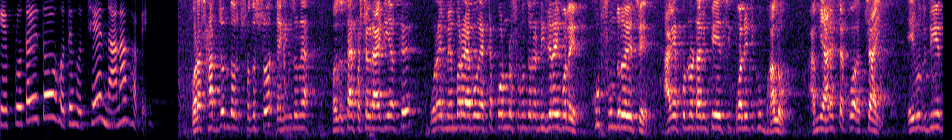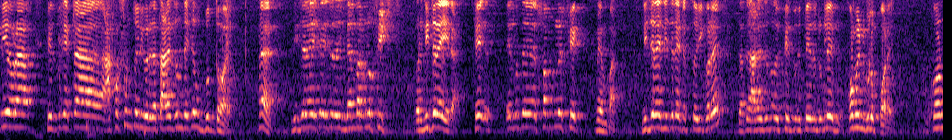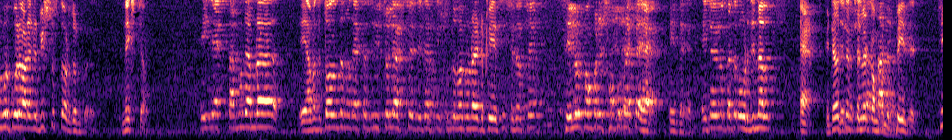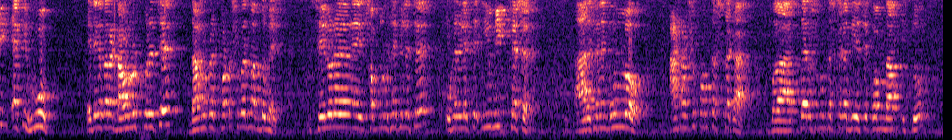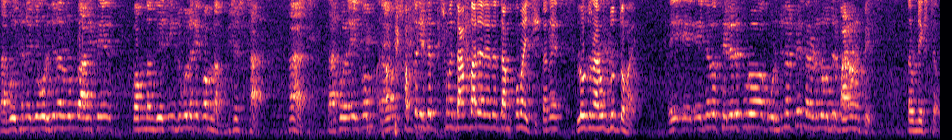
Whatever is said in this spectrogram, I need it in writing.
কে প্রতারিত হতে হচ্ছে নানাভাবে। ওরা সাতজন সদস্য, এক একজনের হয়তো চার পাঁচ টাকার আইডি আছে, ওরাই মেম্বার এবং একটা পণ্য সম্বন্ধে ওরা নিজেরাই বলে, খুব সুন্দর হয়েছে আগের পণ্যটা আমি পেয়েছি কোয়ালিটি খুব ভালো, আমি আরেকটা চাই। এইভাবে দিয়ে দিয়ে ওরা ফেসবুকে একটা আকর্ষণ তৈরি করে দেয়, তার একজন দেখে উদ্বুদ্ধ হয়। হ্যাঁ নিজেরাই এটা মেম্বারগুলো ফিক্সড ওরা নিজেরাই এরা। এর মধ্যে সবগুলোই ফেক মেম্বার নিজেরাই নিজেরাই এটা তৈরি করে, যাতে আরেকজন ওই ফেসবুকে পেজ ঢুকলে কমেন্টগুলো পড়ে। কমেন্টগুলো পড়ে অনেকের বিশ্বস্ত অর্জন করে। নেক্সট যাও। এই যে তার মধ্যে আমরা এই আমাদের তদন্তের মধ্যে একটা জিনিস চলে আসছে যেটা কি সুন্দরভাবে আমরা এটা পেয়েছি সেটা হচ্ছে সেলোর কোম্পানির সম্পূর্ণ একটা অ্যাড এই দেখেন এটা হলো তাদের অরিজিনাল অ্যাড এটা হচ্ছে company। তাদের পেজের ঠিক একই হুপ এটাকে তারা ডাউনলোড করেছে ডাউনলোড করে ফটোশপের মাধ্যমে। সেলোরের এই সবগুলো উঠে ফেলেছে ওখানে লিখছে ইউনিক ফ্যাশন আর এখানে মূল্য আঠারোশো পঞ্চাশ টাকা বা তেরোশো পঞ্চাশ টাকা দিয়েছে কম দাম একটু। তারপর ওইখানে যে অরিজিনাল মূল্য আগে কম দাম দিয়েছে ইদুগুলোকে কম দাম, বিশেষ ছাড়। হ্যাঁ তারপরে এরকম সব জায়গায় এদের সময় দাম বাড়ে, এদের দাম কমাইছি তাদের লোকজন আরও উদ্বুদ্ধ হয়। এই এটা হলো সেলের পুরো অরিজিনাল পেজ আর এটা হলো ওদের বানানো পেজ তারপর নেক্সট যাও।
